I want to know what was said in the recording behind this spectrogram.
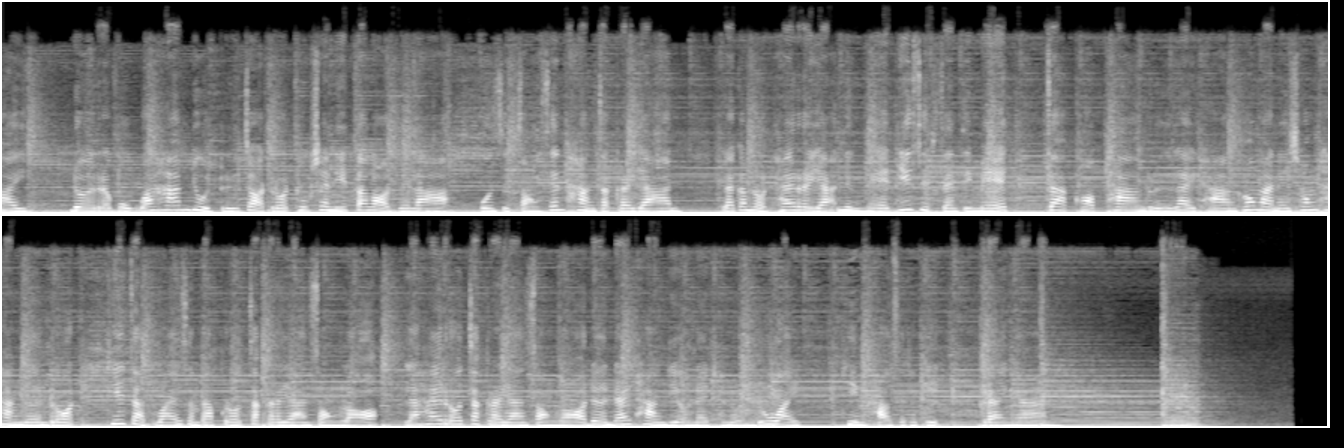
โดยระบุว่าห้ามหยุดหรือจอดรถทุกชนิดตลอดเวลาบน 12 เส้นทางจักรยาน และกำหนดให้ระยะ 1 เมตร 20 เซนติเมตร จากขอบทางหรือไหลทางเข้ามาในช่องทางเดินรถ ที่จัดไว้สำหรับรถจักรยาน 2 ล้อ และให้รถจักรยาน 2 ล้อเดินได้ทางเดียวในถนนด้วย ทีมข่าวเศรษฐกิจรายงาน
